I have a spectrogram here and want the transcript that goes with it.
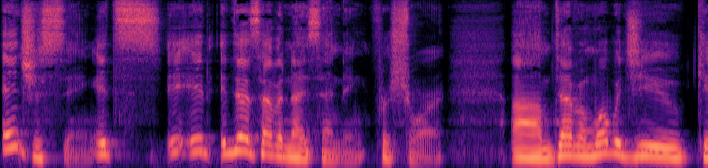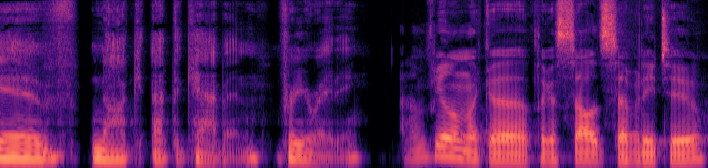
interesting. It's it, it does have a nice ending for sure. Um, Devin, what would you give Knock at the Cabin for your rating? I'm feeling like a like a solid 72.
